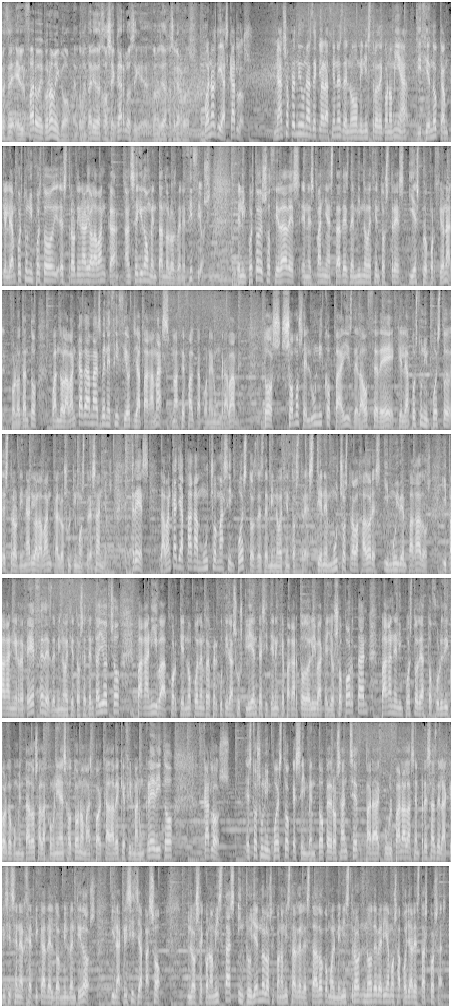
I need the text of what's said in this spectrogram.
El Faro Económico, el comentario de José Carlos Díez. Buenos días, José Carlos. Buenos días, Carlos. Me han sorprendido unas declaraciones del nuevo ministro de Economía diciendo que aunque le han puesto un impuesto extraordinario a la banca, han seguido aumentando los beneficios. El impuesto de sociedades en España está desde 1903 y es proporcional. Por lo tanto, cuando la banca da más beneficios ya paga más. No hace falta poner un gravamen. Dos, somos el único país de la OCDE que le ha puesto un impuesto extraordinario a la banca en los últimos tres años. Tres, la banca ya paga mucho más impuestos desde 1903. Tiene muchos trabajadores y muy bien pagados y pagan IRPF desde 1978, pagan IVA porque no pueden repercutir a sus clientes y tienen que pagar todo el IVA que ellos soportan, pagan el impuesto de actos jurídicos documentados a las comunidades autónomas por cada vez que firman un crédito. Carlos, esto es un impuesto que se inventó Pedro Sánchez para culpar a las empresas de la crisis energética del 2022. Y la crisis ya pasó. Los economistas, incluyendo los economistas del Estado como el ministro, no deberíamos apoyar estas cosas.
